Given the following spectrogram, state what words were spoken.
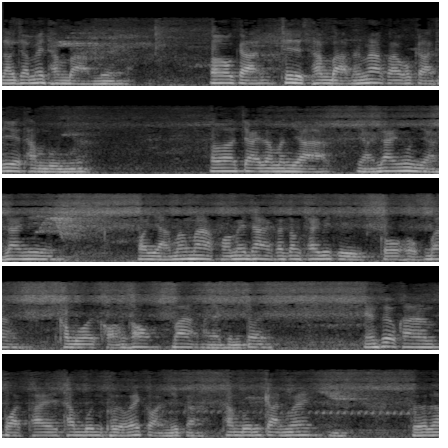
เราจะไม่ทำบาปเลย เพราะโอกาสที่จะทำบาปมันมากกว่าโอกาสที่จะทำบุญ เพราะว่าใจเรามันอยากอยากได้นู่นอยากได้นี่ พออยากมากๆ พอไม่ได้ก็ต้องใช้วิธีโกหกบ้าง ขโมยของเขาบ้างอะไรเป็นต้นงั้นเพื่อความปลอดภัยทำบุญเผื่อไว้ก่อนดีกว่าทำบุญกันไว้ เผื่อเรา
